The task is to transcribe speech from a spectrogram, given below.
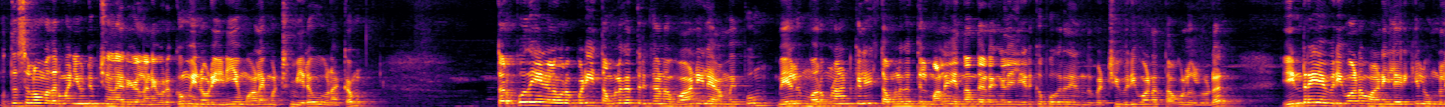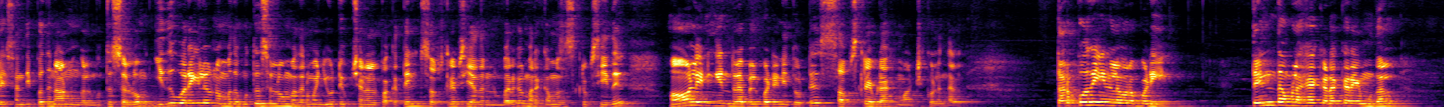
முத்துசெல்வம் மதர்மன் யூடியூப் சேனலர்கள் அனைவருக்கும் என்னுடைய இனிய மாலை மற்றும் இரவு வணக்கம். தற்போதைய நிலவரப்படி தமிழகத்திற்கான வானிலை அமைப்பும் மேலும் வரும் நாட்களில் தமிழகத்தில் மழை எந்தெந்த இடங்களில் இருக்கப் போகிறது என்பது பற்றி விரிவான தகவல்களுடன் இன்றைய விரிவான வானிலை அறிக்கையில் உங்களை சந்திப்பது நான் உங்கள் முத்துசெல்வம். இதுவரையிலும் நமது முத்துசெல்வம் மதர்மன் யூடியூப் சேனல் பக்கத்தில் சப்ஸ்கிரைப் செய்யாத நண்பர்கள் மறக்காமல் சப்ஸ்கிரைப் செய்து ஆல் என்கின்ற பெல் பட்டனை தொட்டு சப்ஸ்கிரைப்டாக மாற்றிக்கொள்ளுங்கள். தற்போதைய நிலவரப்படி தென் தமிழக கடற்கரை முதல்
